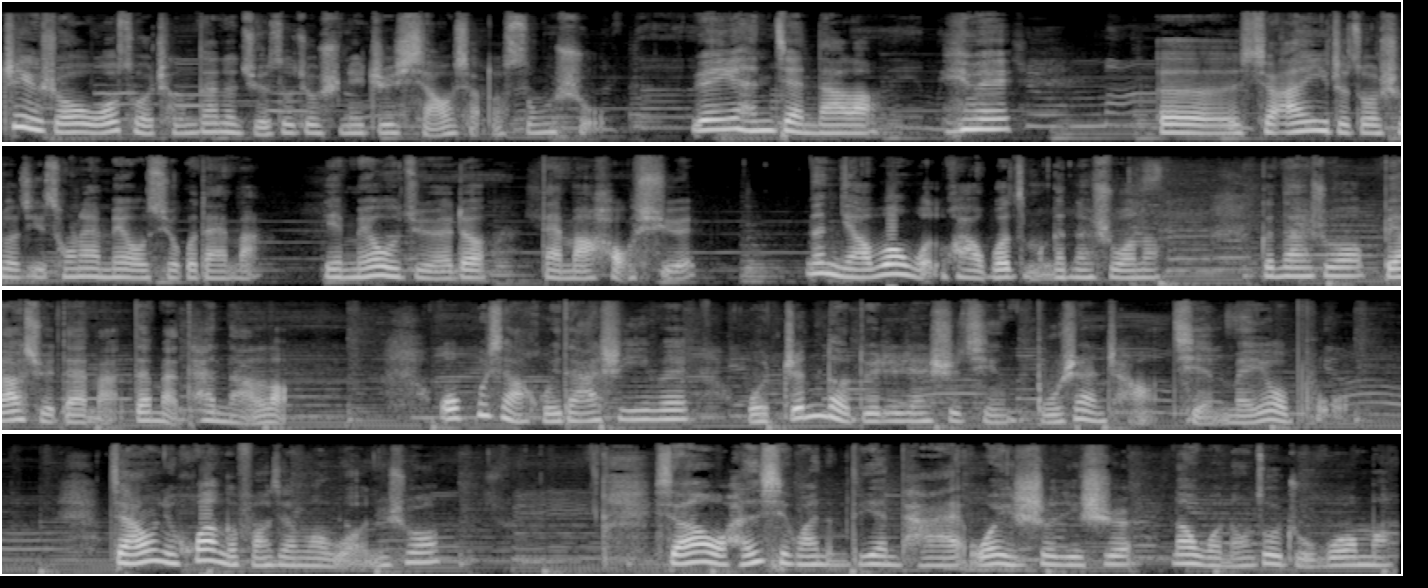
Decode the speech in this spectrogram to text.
这个时候我所承担的角色就是那只小小的松鼠。原因很简单了，因为，呃，小安一直做设计，从来没有学过代码，也没有觉得代码好学。那你要问我的话，我怎么跟他说呢？跟他说不要学代码，代码太难了。我不想回答，是因为我真的对这件事情不擅长且没有谱。假如你换个方向问我，你说。小安，我很喜欢你们的电台，我也是设计师，那我能做主播吗？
